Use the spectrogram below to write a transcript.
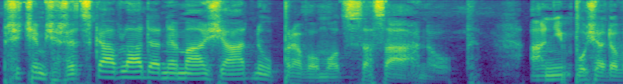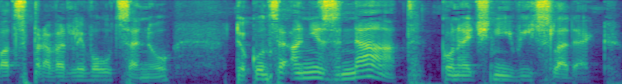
přičemž řecká vláda nemá žádnou pravomoc zasáhnout ani požadovat spravedlivou cenu, dokonce ani znát konečný výsledek.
